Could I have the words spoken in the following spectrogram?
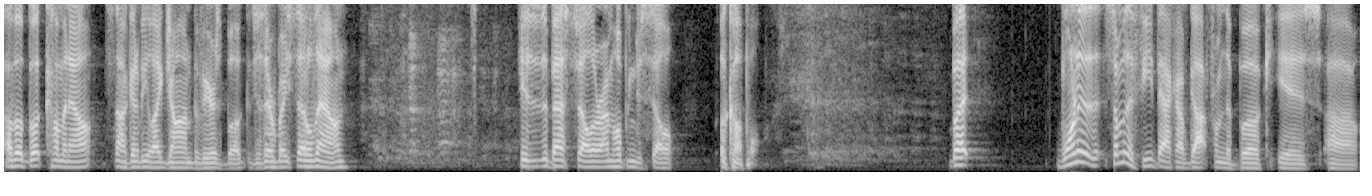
I have a book coming out. It's not going to be like John Bevere's book. Just everybody settle down. His is a bestseller. I'm hoping to sell a couple. But one of the, some of the feedback I've got from the book is uh,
